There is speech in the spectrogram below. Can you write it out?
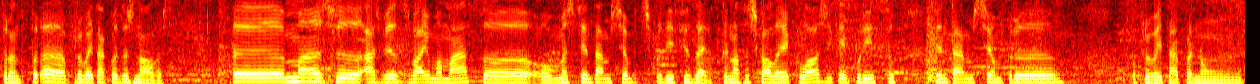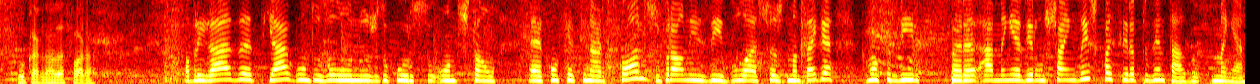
pronto, para aproveitar coisas novas. Uh, mas uh, às vezes vai uma massa, uh, mas tentamos sempre desperdício zero, porque a nossa escola é ecológica e por isso tentamos sempre aproveitar para não colocar nada fora. Obrigada, Tiago, um dos alunos do curso onde estão a confeccionar scones, brownies e bolachas de manteiga que vão servir para amanhã ver um chá inglês que vai ser apresentado de manhã.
